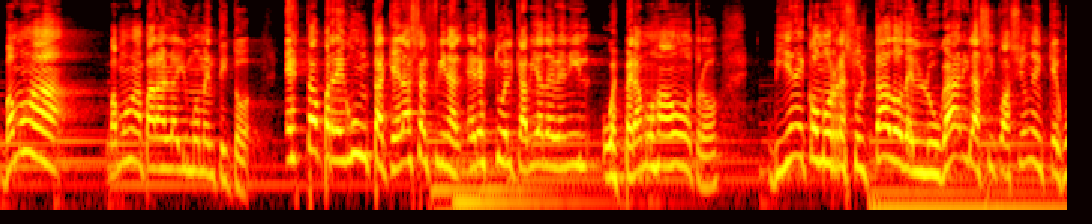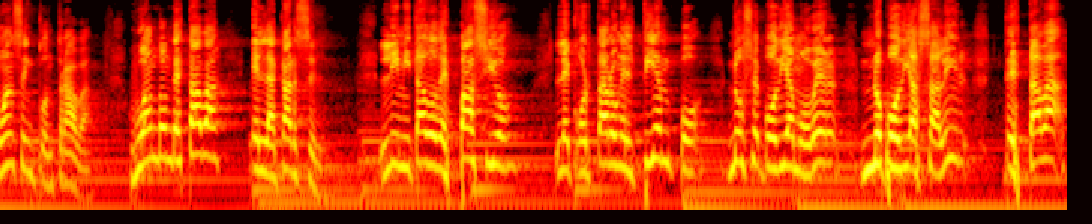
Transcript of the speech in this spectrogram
Vamos a, vamos a pararle ahí un momentito. Esta pregunta que él hace al final, ¿eres tú el que había de venir o esperamos a otro? Viene como resultado del lugar y la situación en que Juan se encontraba. Juan, ¿dónde estaba? En la cárcel. Limitado de espacio, le cortaron el tiempo, no se podía mover, no podía salir, estaba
